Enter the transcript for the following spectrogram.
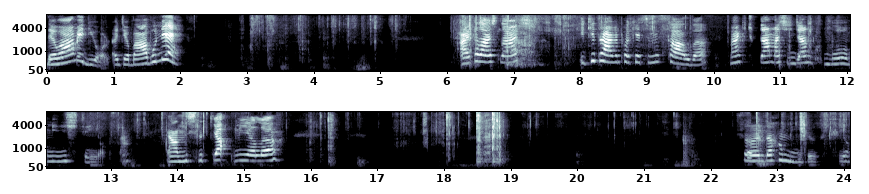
Devam ediyor. Acaba bu ne? Arkadaşlar iki tane paketimiz kaldı. Ben küçükten başlayacağım. Bu minişti yoksa. Yanlışlık yapmayalım. Şöyle daha mı gözüküyor?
